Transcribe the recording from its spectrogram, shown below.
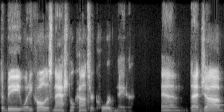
to be what he called his national concert coordinator, and that job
